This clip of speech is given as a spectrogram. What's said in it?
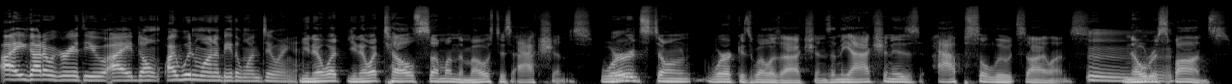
I got to agree with you. I don't. I wouldn't want to be the one doing it. You know what? You know what tells someone the most is actions. Mm. Words don't work as well as actions, and the action is absolute silence, mm. no response.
